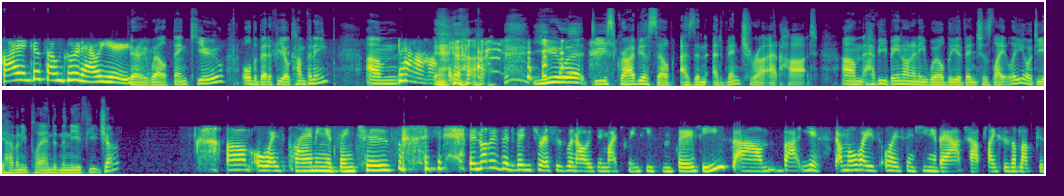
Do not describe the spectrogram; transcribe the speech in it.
Hi, Angus. I'm good. How are you? Very well, thank you. All the better for your company. Um, you uh, describe yourself as an adventurer at heart. Um, have you been on any worldly adventures lately, or do you have any planned in the near future? Um, always planning adventures. They're not as adventurous as when I was in my 20s and 30s, um, but yes, I'm always always thinking about uh, places I'd love to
